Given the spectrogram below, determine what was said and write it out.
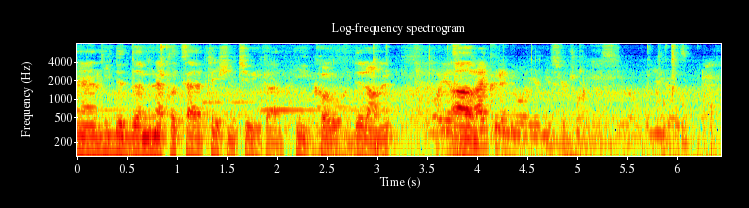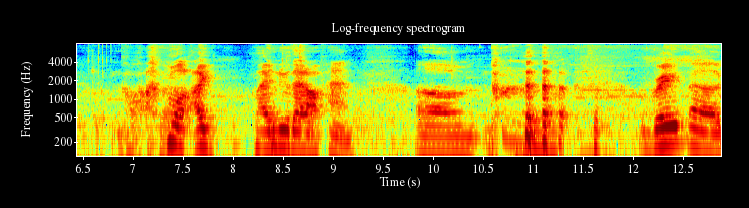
and he did the Netflix adaptation too. He got he co-did on it. Oh yes, Um, I couldn't do any research on this, you know, but you guys. well, I I knew that offhand. Um, great, uh,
